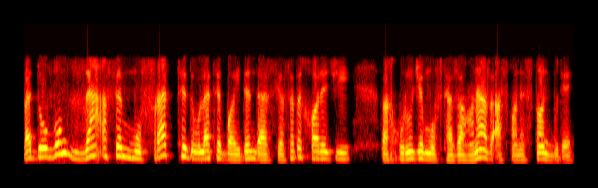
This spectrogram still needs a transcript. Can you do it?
و دوم ضعف مفرد دولت بایدن در سیاست خارجی و خروج مفتزهانه از افغانستان بوده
